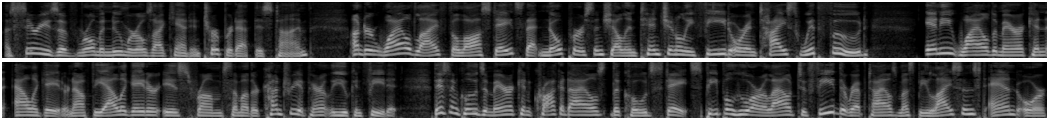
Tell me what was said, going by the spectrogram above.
a series of Roman numerals I can't interpret at this time. Under wildlife, the law states that no person shall intentionally feed or entice with food any wild American alligator. Now, if the alligator is from some other country, apparently you can feed it. This includes American crocodiles, the code states. People who are allowed to feed the reptiles must be licensed and or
